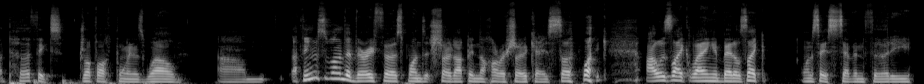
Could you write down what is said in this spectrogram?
a perfect drop off point as well. Um, I think this was one of the very first ones that showed up in the horror showcase. So like, I was like laying in bed. It was like I want to say seven thirty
